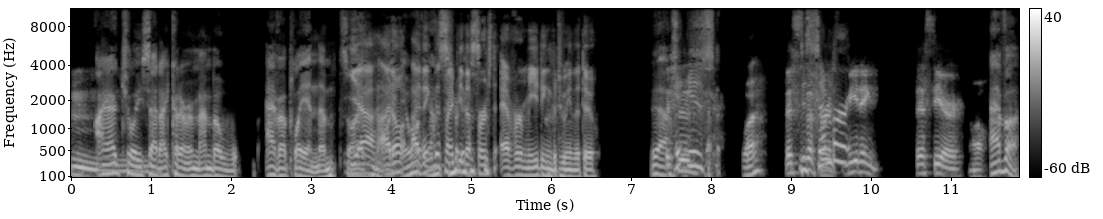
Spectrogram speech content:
Hmm. I actually said I couldn't remember ever playing them. So I yeah, have no I, don't. I think this might be the first ever meeting between the two. Yeah, This It is, is What? this is the first meeting this year. ever.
